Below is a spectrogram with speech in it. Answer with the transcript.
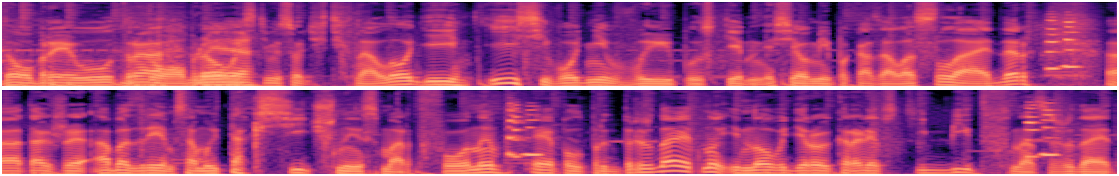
Доброе утро. Доброе. Новости высоких технологий. И сегодня в выпуске Xiaomi показала слайдер. А также обозреем самые токсичные смартфоны. Apple предупреждает, ну и новый герой королевских битв нас ожидает.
